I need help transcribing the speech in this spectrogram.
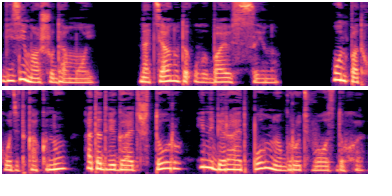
вези Машу домой». Натянуто улыбаюсь сыну. Он подходит к окну, отодвигает штору и набирает полную грудь воздуха.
